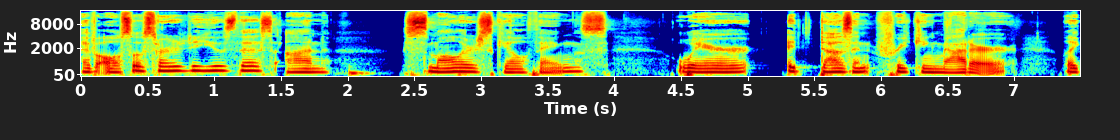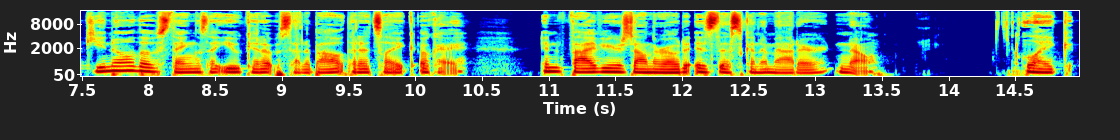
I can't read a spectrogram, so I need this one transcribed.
I've also started to use this on smaller scale things where it doesn't freaking matter. Like, you know, those things that you get upset about that it's like, okay, in five years down the road, is this going to matter? No. Like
